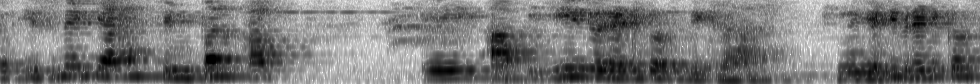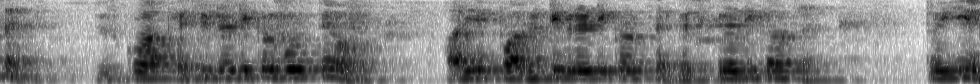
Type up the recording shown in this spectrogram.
तो इसमें क्या है? सिंपल आप ए, आप ये जो रेडिकल्स दिख रहा है नेगेटिव रेडिकल्स है जिसको आप एसिड रेडिकल बोलते हो और ये पॉजिटिव रेडिकल्स है बेसिक रेडिकल्स है। तो ये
